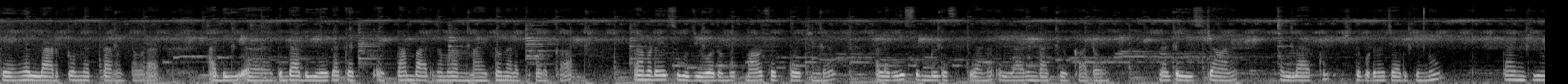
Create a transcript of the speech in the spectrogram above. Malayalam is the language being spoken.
തേങ്ങ എല്ലായിടത്തും ഒന്ന് എത്താൻ പറ്റും അവിടെ അടി ഇതിന്റെ അടിയിലേക്കൊക്കെ എത്താൻ പാടില്ല നമ്മൾ നന്നായിട്ടൊന്ന് ഇളക്കി കൊടുക്കുക. നമ്മുടെ സൂചി ഗോതമ്പ് ഉപ്മാവ് സെറ്റ് ആയിട്ടുണ്ട്. വളരെ സിമ്പിൾ റെസിപ്പിയാണ് എല്ലാവരും ഉണ്ടാക്കി വെക്കാം കേട്ടോ നല്ല ടേസ്റ്റാണ് എല്ലാവർക്കും ഇഷ്ടപ്പെടുന്നു വിചാരിക്കുന്നു. Thank you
